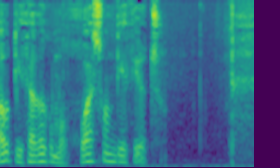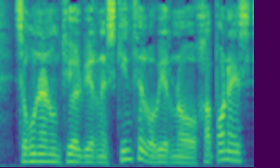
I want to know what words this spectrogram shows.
bautizado como Hwasong 18. Según anunció el viernes 15 el gobierno japonés,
